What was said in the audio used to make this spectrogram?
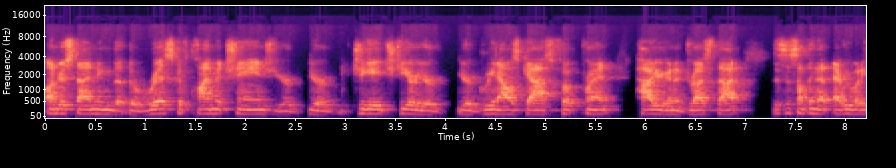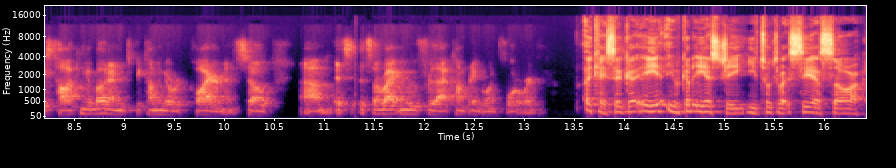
understanding that the risk of climate change, your your GHG or your your greenhouse gas footprint, how you're going to address that. This is something that everybody's talking about, and it's becoming a requirement. So um, it's it's the right move for that company going forward. Okay, so you've got ESG. You've talked about CSR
